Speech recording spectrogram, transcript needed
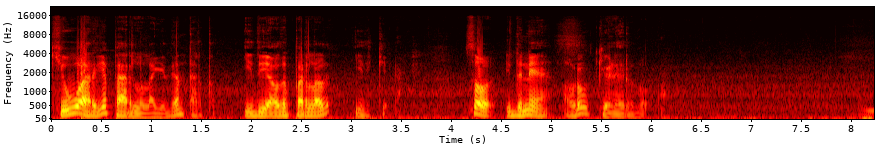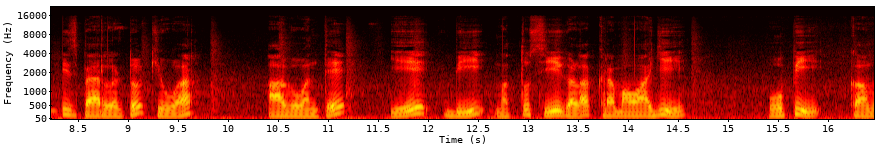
ಕ್ಯೂ ಆರ್ಗೆ ಪ್ಯಾರಲಲ್ ಆಗಿದೆ ಅಂತ ಅರ್ಥ. ಇದು ಯಾವುದಕ್ಕೆ ಪ್ಯಾರಲಲ್ ಇದಕ್ಕೆ. ಸೊ ಇದನ್ನೇ ಅವರು ಕೇಳಿರೋದು. Is parallel to Q R ಆಗುವಂತೆ ಎ, ಬಿ ಮತ್ತು ಸಿಗಳ ಕ್ರಮವಾಗಿ ಒ, ಪಿ, ಕಾಮ,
